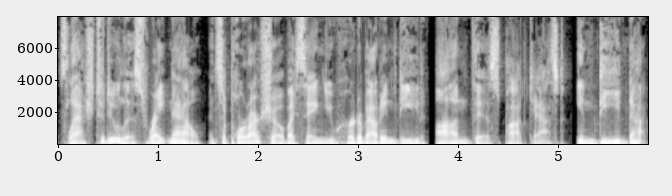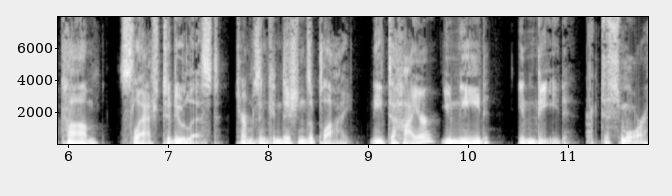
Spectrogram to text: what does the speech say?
slash to-do list right now and support our show by saying you heard about Indeed on this podcast. Indeed.com slash to-do list. Terms and conditions apply. Need to hire? You need Indeed. Practice more.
